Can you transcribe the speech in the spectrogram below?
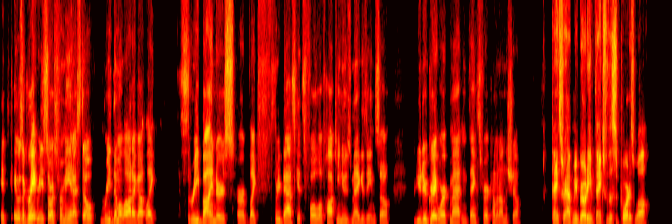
it it was a great resource for me and I still read them a lot. I got like three binders or like three baskets full of hockey news magazines. So you do great work, Matt, and thanks for coming on the show. Thanks for having me, Brody, and thanks for the support as well.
